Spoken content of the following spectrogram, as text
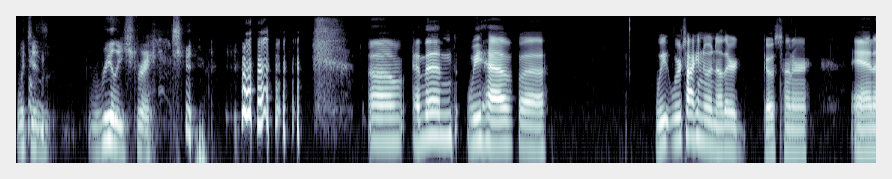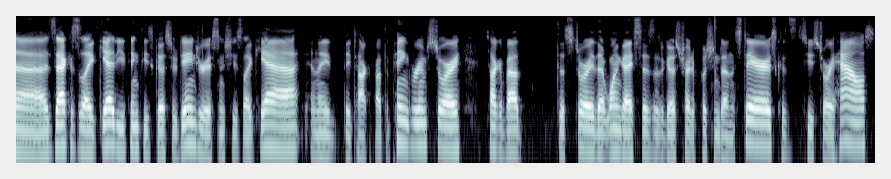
which is really strange. Um, and then we have uh, we we're talking to another ghost hunter, and uh, Zak is like, "Yeah, do you think these ghosts are dangerous?" And she's like, "Yeah." And they they talk about the pink room story, talk about the story that one guy says that a ghost tried to push him down the stairs because it's a two story house.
